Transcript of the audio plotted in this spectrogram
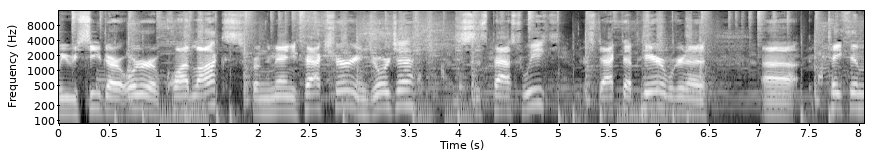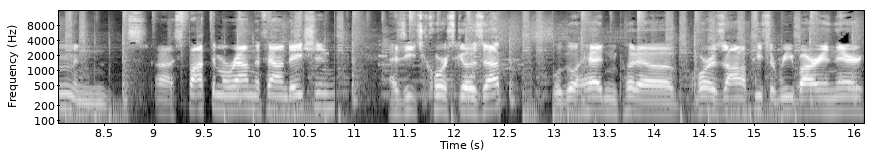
We received our order of quad locks from the manufacturer in Georgia just this past week. They're stacked up here. We're gonna uh, take them and uh, spot them around the foundation. As each course goes up, we'll go ahead and put a horizontal piece of rebar in there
